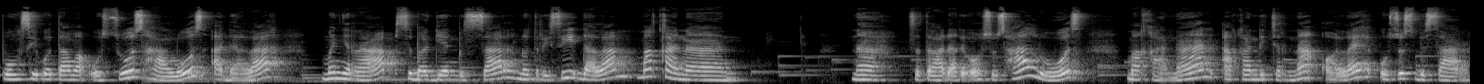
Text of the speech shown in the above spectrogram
Fungsi utama usus halus adalah menyerap sebagian besar nutrisi dalam makanan. Nah, setelah dari usus halus, makanan akan dicerna oleh usus besar.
